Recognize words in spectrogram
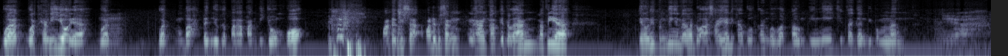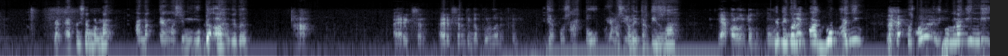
buat buat Helio ya, buat Hmm. buat Mbah dan juga para panti jompo pada bisa pada bisa ngangkat gitu kan. Tapi ya yang lebih penting adalah doa saya dikabulkan bahwa tahun ini kita ganti pemenang. iya Dan at least yang menang anak yang masih muda lah gitu. hah Erikson Erikson 30-an cuy 31 yang masih early 30s lah. ya kalau untuk untuk dibanding Pagup anjing. Pas pemenang Indi,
